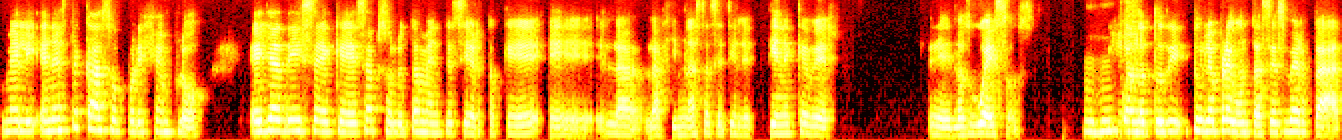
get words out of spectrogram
Meli, en este caso, por ejemplo, ella dice que es absolutamente cierto que eh, la, gimnasta se tiene, tiene que ver eh, los huesos. Y cuando tú, tú, le preguntas, ¿es verdad?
